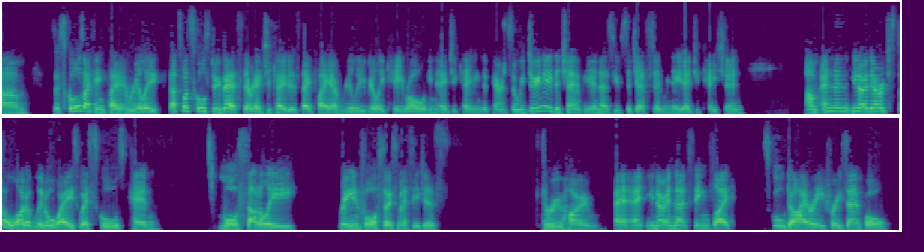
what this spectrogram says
Um, so schools, I think, play a really, that's what schools do best. They're educators. They play a really, really key role in educating the parents. So we do need the champion, as you've suggested. We need education. Um, and then, you know, there are just a lot of little ways where schools can more subtly reinforce those messages through home. And, and you know, and that's things like school diary, for example.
